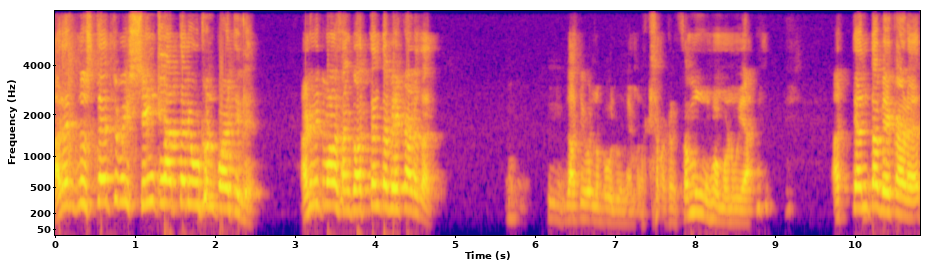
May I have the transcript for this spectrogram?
अरे नुसते तुम्ही शिंकलात तरी उठून पळतील आणि मी तुम्हाला सांगतो अत्यंत बेकाड जात. जातीवरनं बोलू नये मला. समूह म्हणूया. अत्यंत बेकाड आहेत.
